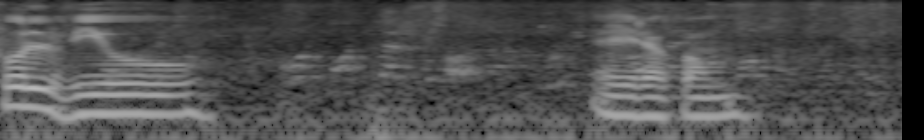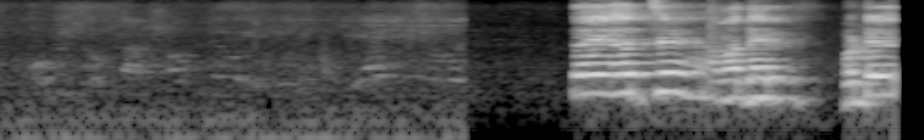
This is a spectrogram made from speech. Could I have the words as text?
ফুল ভিউ। এই তো এই হচ্ছে আমাদের হোটেল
